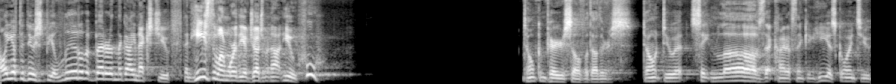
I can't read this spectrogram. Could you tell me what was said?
All you have to do is just be a little bit better than the guy next to you. Then he's the one worthy of judgment, not you. Whew. Don't compare yourself with others. Don't do it. Satan loves that kind of thinking. He is going to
